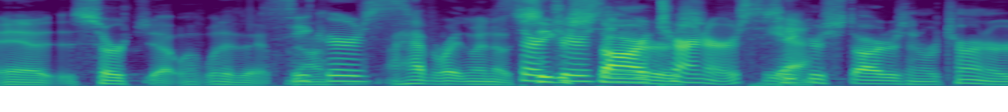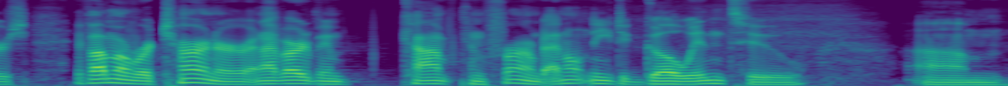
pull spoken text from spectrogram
uh, search. Uh, what is it? Seekers, I have it right in my notes. searchers, Seekers, and starters, returners, yeah. Seekers, starters, and returners. If I'm a returner and I've already been com- confirmed, I don't need to go into um,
